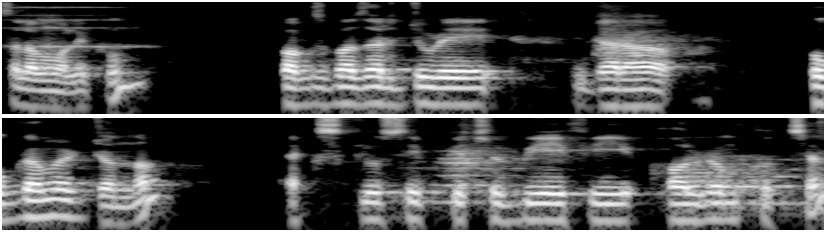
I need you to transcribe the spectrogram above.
আসসালামু আলাইকুম। কক্সবাজার জুড়ে যারা প্রোগ্রামের জন্য এক্সক্লুসিভ কিছু বিএফি হলরুম খুঁজছেন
